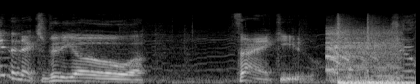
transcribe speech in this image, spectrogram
in the next video. Thank you. You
